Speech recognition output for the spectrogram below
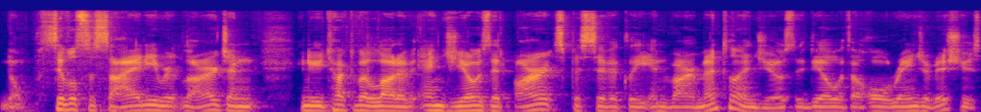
you know civil society writ large, and you know, you talked about a lot of NGOs that aren't specifically environmental NGOs, they deal with a whole range of issues.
